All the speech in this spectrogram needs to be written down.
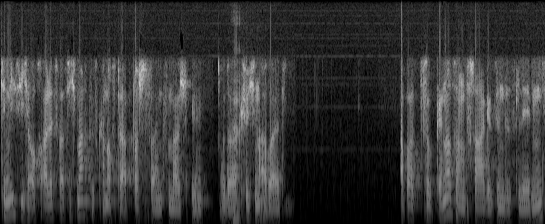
genieße ich auch alles, was ich mache. Das kann auch der Abwasch sein zum Beispiel oder Küchenarbeit. Aber zur generellen Frage Sinn des Lebens.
